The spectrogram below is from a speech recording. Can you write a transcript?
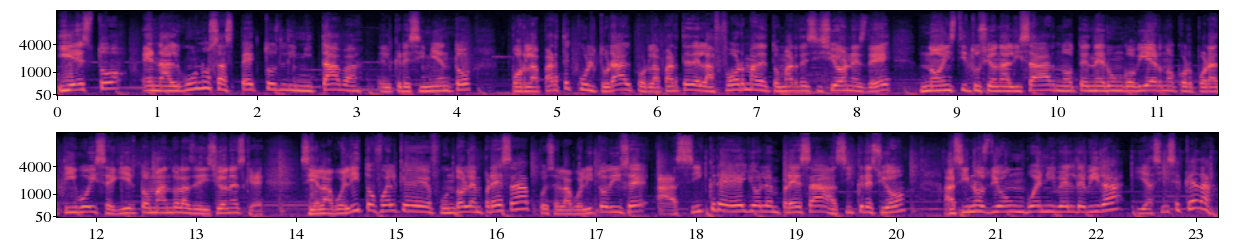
y esto en algunos aspectos limitaba el crecimiento por la parte cultural, por la parte de la forma de tomar decisiones, de no institucionalizar, no tener un gobierno corporativo y seguir tomando las decisiones que si el abuelito fue el que fundó la empresa, pues el abuelito dice, así creé yo la empresa, así creció, así nos dio un buen nivel de vida y así se queda.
